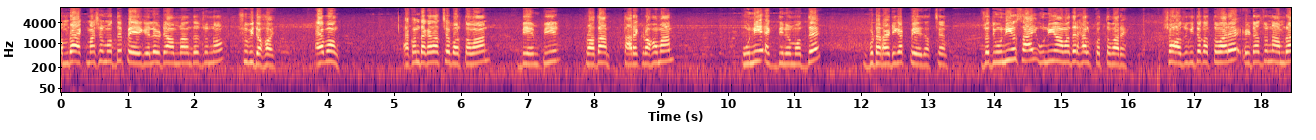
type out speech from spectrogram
আমরা এক মাসের মধ্যে পেয়ে গেলে এটা আমাদের জন্য সুবিধা হয়। এবং এখন দেখা যাচ্ছে বর্তমান বিএনপির প্রধান তারেক রহমান, উনি একদিনের মধ্যে ভোটার আইডি কার্ড পেয়ে যাচ্ছেন। যদি উনিও চাই উনিও আমাদের হেল্প করতে পারে, সহযোগিতা করতে পারে, এটার জন্য আমরা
